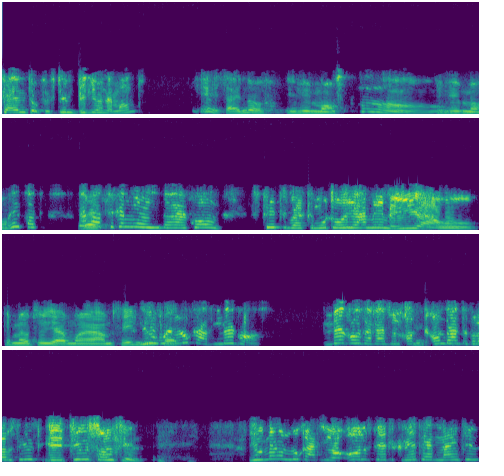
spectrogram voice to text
10 to 15 billion a month? Yes, I know. Even more. Oh, Even more. Wait, but Yes. but taking me in the account state yami me year oh. Come out to Yama, I'm saying You will uh, look at Lagos. Lagos that has been un- underdeveloped since 18 something. You now look at your own state created 19,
